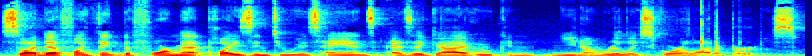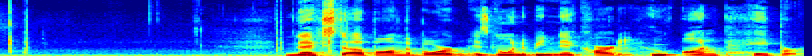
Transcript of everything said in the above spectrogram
So I definitely think the format plays into his hands as a guy who can, you know, really score a lot of birdies. Next up on the board is going to be Nick Hardy, who on paper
